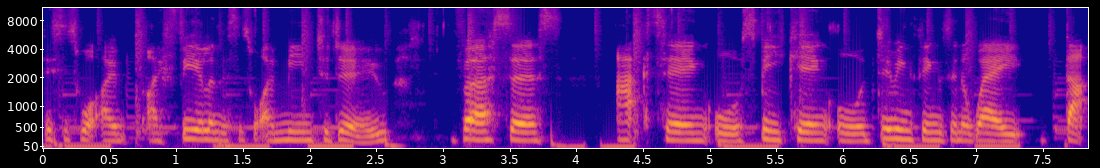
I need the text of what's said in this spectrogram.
this is what I, I feel, and this is what I mean to do versus acting or speaking or doing things in a way that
